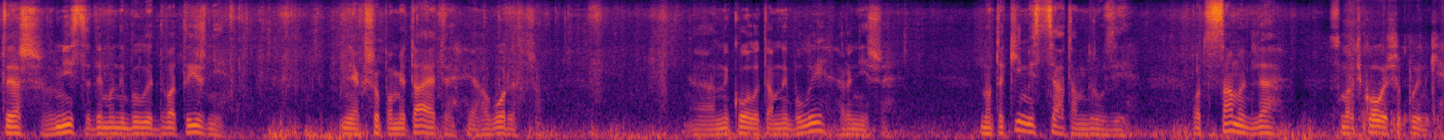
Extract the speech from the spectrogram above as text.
теж в місце, де ми не були два тижні. Якщо пам'ятаєте, я говорив, що ніколи там не були раніше. Ну такі місця там, друзі. От саме для смарчкової шипинки.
